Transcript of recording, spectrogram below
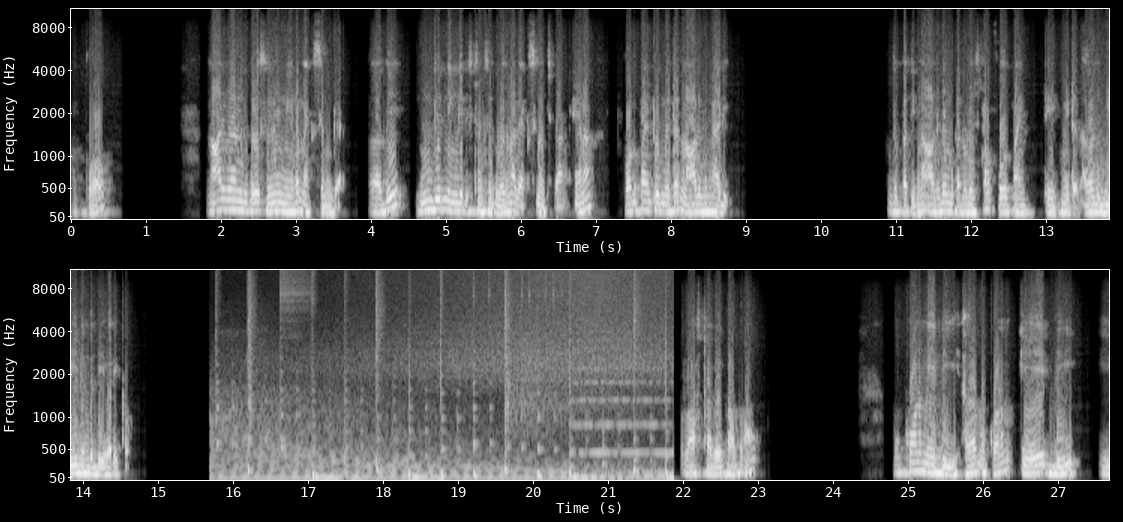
அப்போ நாலு வினாடிக்கு பிறகு சிறுநீர் நீளம் எக்ஸ்ங்க அதாவது இங்கிருந்து இங்க டிஸ்டன்ஸ் இருக்கு பார்த்தீங்கன்னா அது எக்ஸ்னு வச்சுக்கிறாங்க. ஏன்னா ஒன் பாயிண்ட் டூ மீட்டர் நாலு வினாடி வந்து பார்த்தீங்கன்னா ஆல்ரெடி நம்ம கண்டுபிடிச்சிட்டோம் ஃபோர் பாயிண்ட் எயிட் மீட்டர் அதாவது பிலேருந்து டி வரைக்கும். லாஸ்ட் அதே ப்ராப்ளம் முக்கோணம் ஏபி அதாவது முக்கோணம் ஏபிஇ e,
